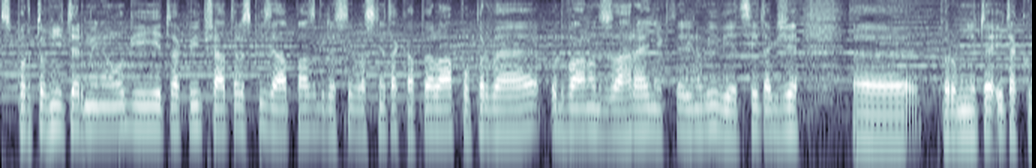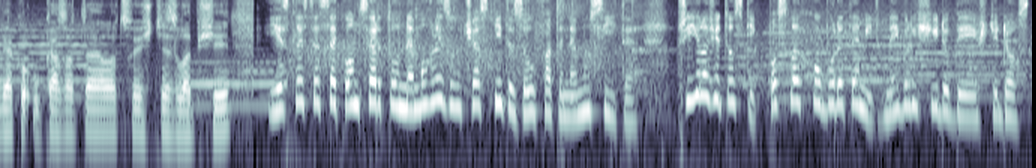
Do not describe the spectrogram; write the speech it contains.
sportovní terminologii, je to takový přátelský zápas, kde si vlastně ta kapela poprvé od Vánoc zahraje některé nové věci, takže e, pro mě to je i takový jako ukazatel, co ještě zlepšit. Jestli jste se koncertu nemohli zúčastnit, zoufat nemusíte. Příležitosti k poslechu budete mít v nejbližší době ještě dost.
